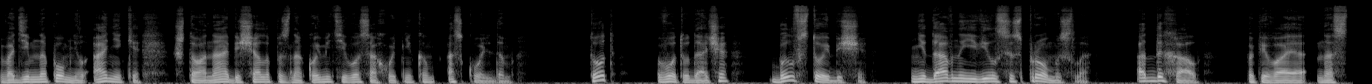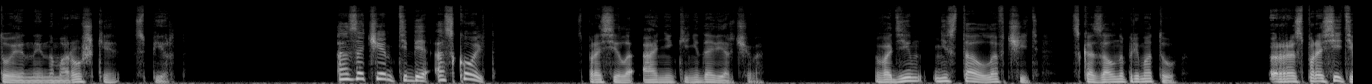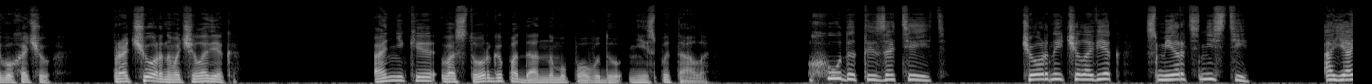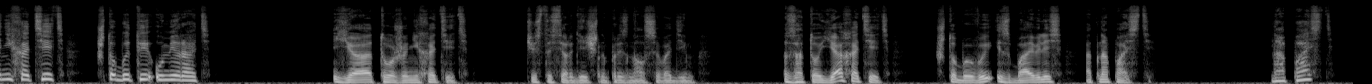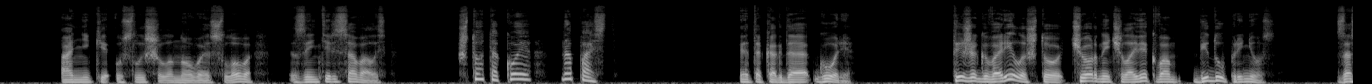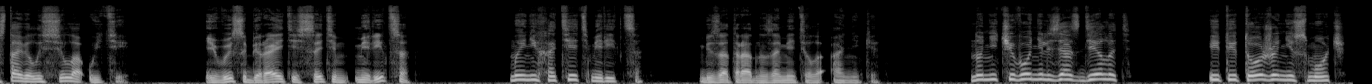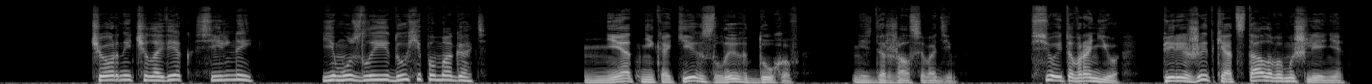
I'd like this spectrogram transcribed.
Вадим напомнил Анике, что она обещала познакомить его с охотником Аскольдом. Тот, вот удача, был в стойбище, недавно явился с промысла, отдыхал, попивая настоянный на морожке спирт. «А зачем тебе Аскольд?» — спросила Анники недоверчиво. Вадим не стал ловчить, сказал напрямоту. «Расспросить его хочу. Про черного человека». Аннике восторга по данному поводу не испытала. «Худо ты затеять. Черный человек — смерть нести, а я не хотеть, чтобы ты умирать». «Я тоже не хотеть», чистосердечно признался Вадим. Зато я хотеть, чтобы вы избавились от напасти. Напасть? Аннике услышала новое слово, заинтересовалась. Что такое напасть? Это когда горе. Ты же говорила, что черный человек вам беду принес, заставил из села уйти. И вы собираетесь с этим мириться? Мы не хотеть мириться, безотрадно заметила Аннике. Но ничего нельзя сделать. И ты тоже не смочь. Черный человек сильный, ему злые духи помогать. Нет никаких злых духов, не сдержался Вадим. Все это вранье, пережитки отсталого мышления.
